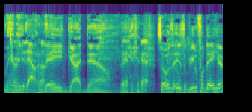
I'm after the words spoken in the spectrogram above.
Man, Turned they, it out, huh? They got down. They, so it's, it's, a beautiful day here,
